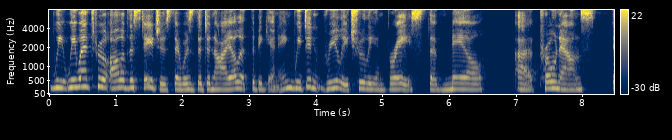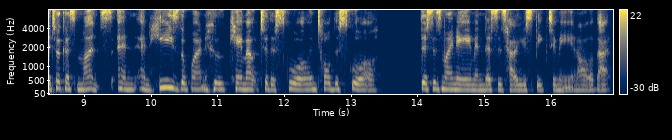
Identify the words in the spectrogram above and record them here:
we we went through all of the stages. There was the denial at the beginning. We didn't really truly embrace the male uh, pronouns. It took us months, and and he's the one who came out to the school and told the school, "This is my name, and this is how you speak to me," and all of that.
